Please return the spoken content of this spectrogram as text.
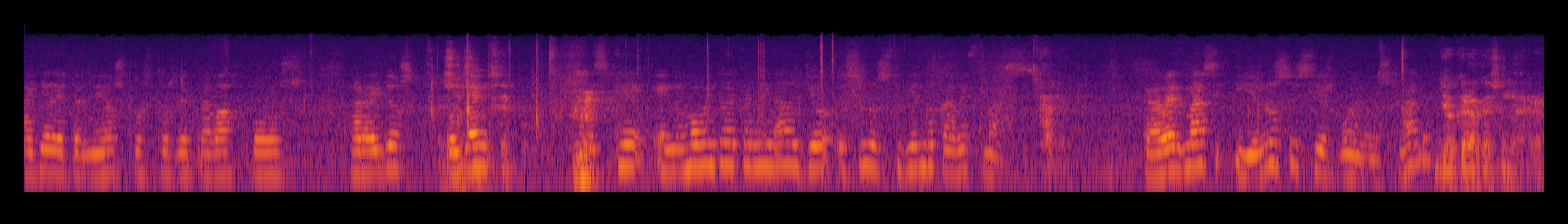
haya determinados puestos de trabajos para ellos Eso ya es que en un momento determinado yo eso lo estoy viendo cada vez más. Cada vez más y yo no sé si es bueno o es malo. Yo creo que es un error.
